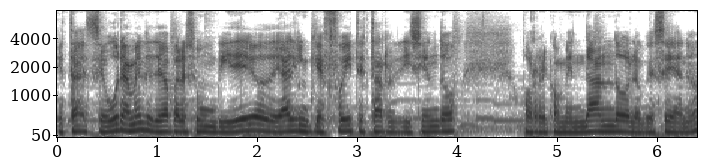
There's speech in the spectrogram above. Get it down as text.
está, seguramente te va a aparecer un video de alguien que fue y te está diciendo o recomendando o lo que sea, ¿no?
